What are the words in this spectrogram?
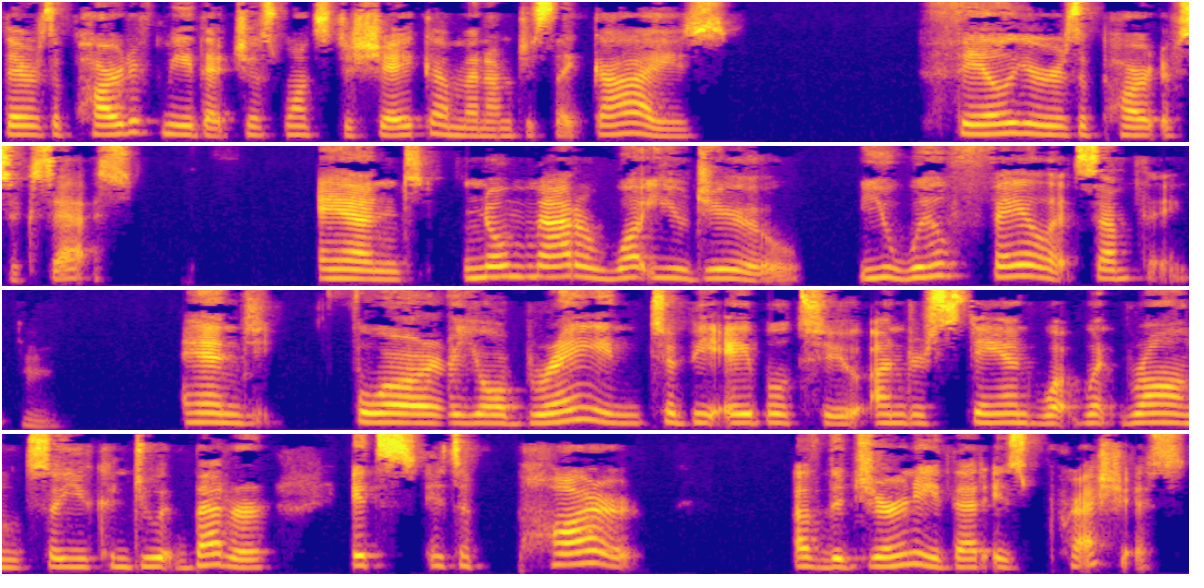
there's a part of me that just wants to shake them. And I'm just like, guys, failure is a part of success. And no matter what you do, you will fail at something. Hmm. And for your brain to be able to understand what went wrong so you can do it better, it's, it's a part of the journey that is precious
